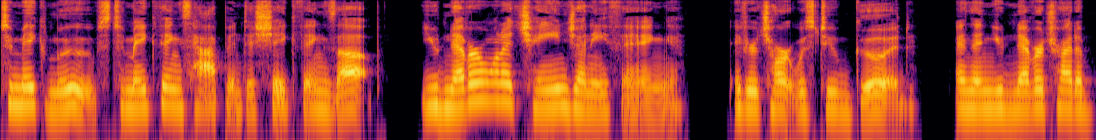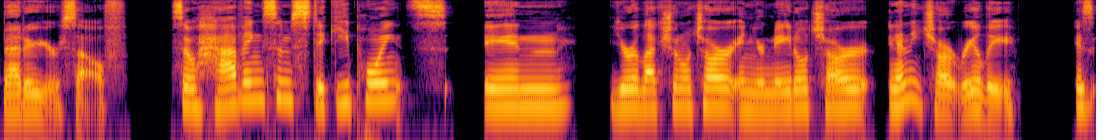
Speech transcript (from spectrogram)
to make moves, to make things happen, to shake things up. You'd never wanna change anything if your chart was too good, and then you'd never try to better yourself. So having some sticky points in your electional chart, in your natal chart, in any chart really, is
